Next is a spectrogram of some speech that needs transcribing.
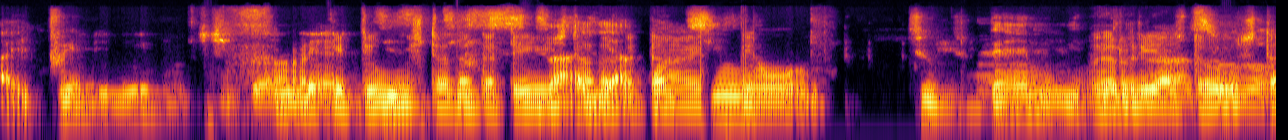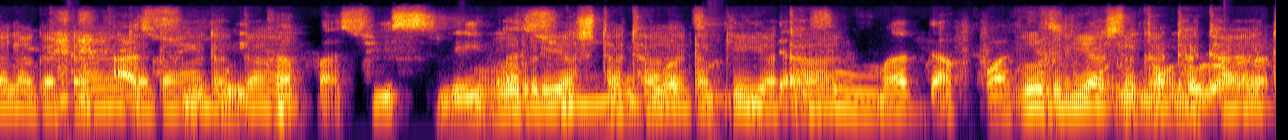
I pray in the name of Jesus, let this desire continue to burn within us, Lord. As we wake up, as we sleep, as we move, what it doesn't matter what is going on, Lord.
